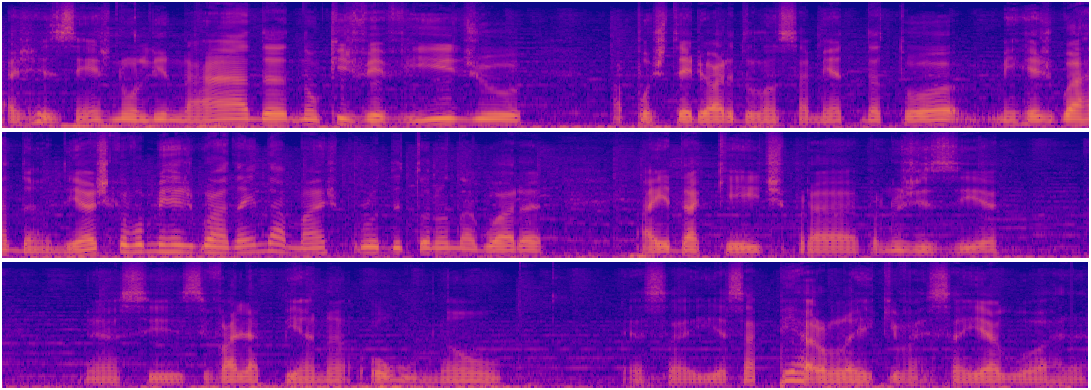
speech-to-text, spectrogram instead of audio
as resenhas, não li nada, não quis ver vídeo a posteriori do lançamento, ainda tô me resguardando. E acho que eu vou me resguardar ainda mais pro detonando agora aí da Kate para nos dizer né, se, se vale a pena ou não essa essa pérola aí que vai sair agora.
